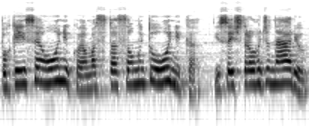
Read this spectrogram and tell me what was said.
porque isso é único, é uma situação muito única, isso é extraordinário.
